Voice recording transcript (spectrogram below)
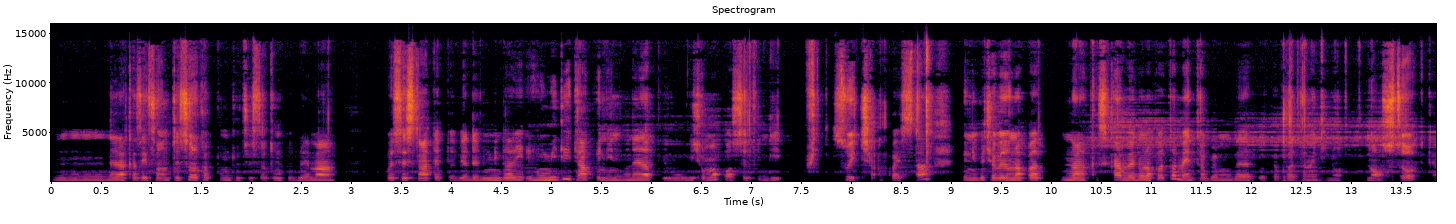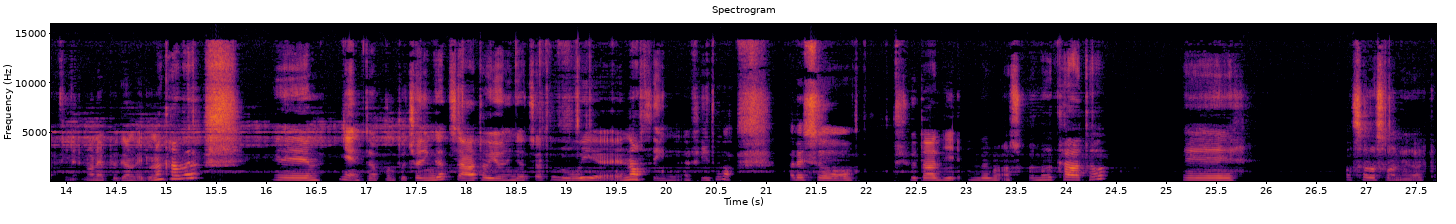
nella casa di fronte, solo che appunto c'è stato un problema quest'estate per via dell'umidità, quindi non era più diciamo a posto e quindi switch a questa, quindi invece avere una, una camera in un appartamento abbiamo un vero e proprio appartamento nostro, che alla fine non è più grande di una camera, e niente, appunto ci ha ringraziato, io ho ringraziato lui e nothing, è finito qua. Adesso più tardi andremo al supermercato e ho solo sonno in realtà.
